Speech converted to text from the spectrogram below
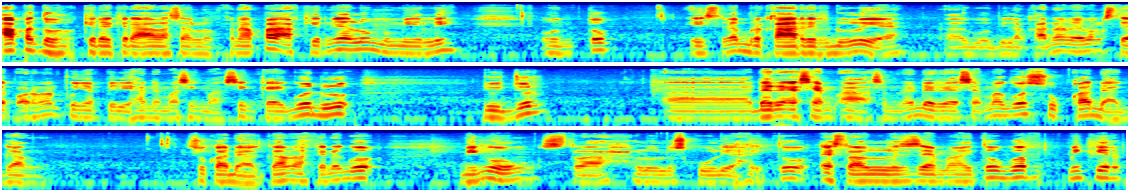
apa tuh kira-kira alasan lo? Kenapa akhirnya lu memilih untuk istilah berkarir dulu ya uh, eh, gue bilang karena memang setiap orang kan punya pilihannya masing-masing kayak gue dulu jujur uh, dari SMA sebenarnya dari SMA gue suka dagang. Suka dagang akhirnya gue bingung setelah lulus kuliah itu eh setelah lulus SMA itu gue mikir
